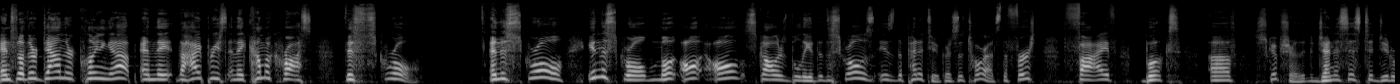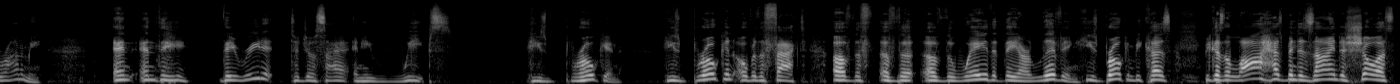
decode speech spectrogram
And so they're down there cleaning it up and they the high priest and they come across this scroll. And the scroll, in the scroll, all, all scholars believe that the scroll is, is the Pentateuch, or it's the Torah. It's the first five books of Scripture, Genesis to Deuteronomy. And, and they, they read it to Josiah, and he weeps. He's broken. He's broken over the fact of the, of, the, of the way that they are living. He's broken because, because the law has been designed to show us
